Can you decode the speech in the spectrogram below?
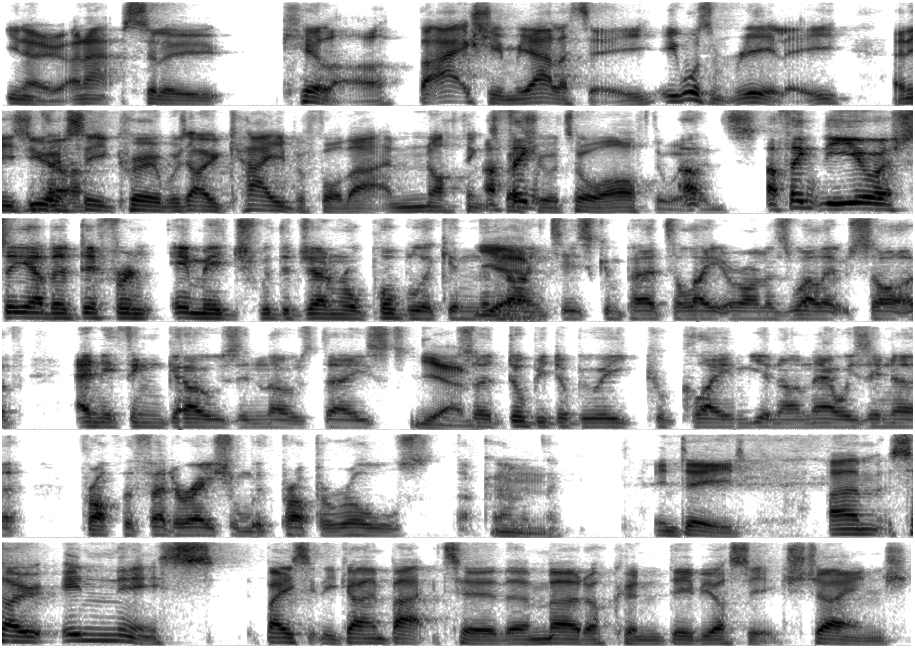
you know, an absolute killer, but actually in reality, he wasn't really. And his UFC yeah. career was okay before that and nothing special think, at all afterwards. I, I, think the UFC had a different image with the general public in the yeah. 90s compared to later on as well. It was sort of anything goes in those days. Yeah. So WWE could claim, you know, now he's in a proper federation with proper rules, that kind mm. of hmm. thing. Indeed. Um, so in this, basically going back to the Murdoch and DiBiase exchange,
